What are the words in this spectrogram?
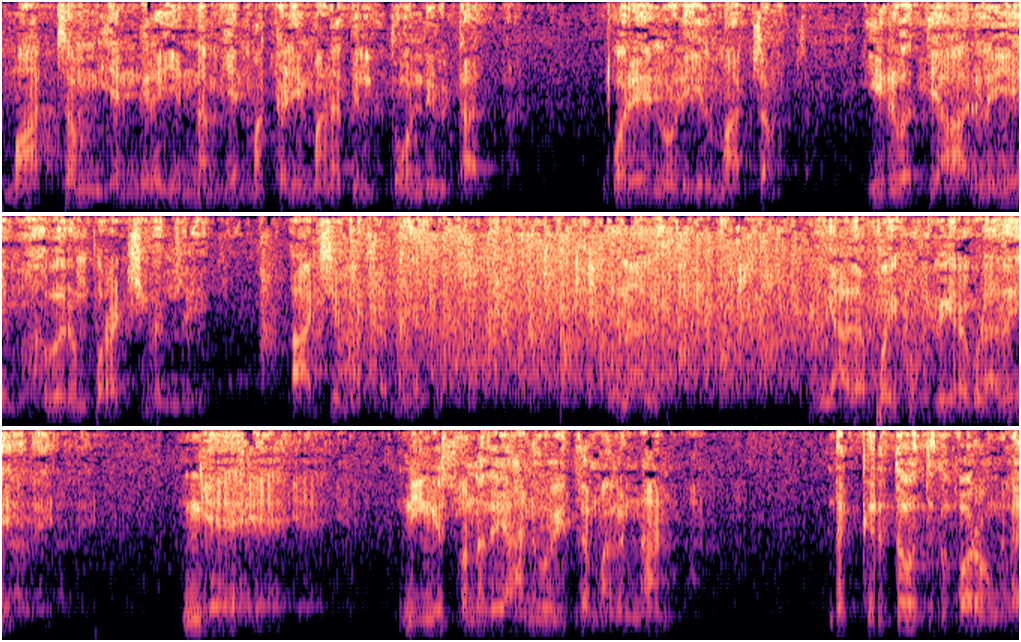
மாற்றம் என்கிற எண்ணம் என் மக்களின் மனதில் தோன்றிவிட்டால் ஒரே நொடியில் மாற்றம் இருபத்தி ஆறுலேயே மாபெரும் புரட்சி வந்து ஆட்சி மாற்றம் ஏற்படும். அதனால நீங்க அதை போய் குழப்பிக்கிற கூடாது. இங்கே நீங்க சொன்னதை அனுபவித்த மகன் நான். இந்த கிறித்தவத்துக்கு போறவங்கள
